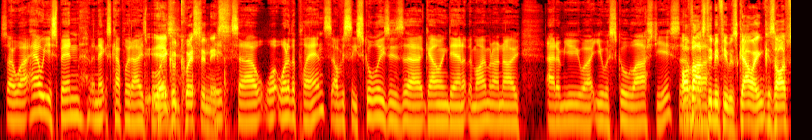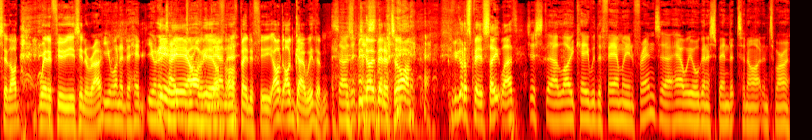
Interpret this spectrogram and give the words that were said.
so, uh, how will you spend the next couple of days, boys? Yeah, good question, this. It's uh, what what are the plans? Obviously, schoolies is uh, going down at the moment. I know, Adam, you uh, you were school last year, so I've asked uh, him if he was going because I've said I'd went a few years in a row. You wanted to head. You wanted yeah, to take yeah, drive I've, yeah, down I've, there. I've been a few. I'd, I'd go with him. So is it Be no better time. Have you got a spare seat, lad? Just uh, low key with the family and friends. Uh, how are we all going to spend it tonight and tomorrow?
